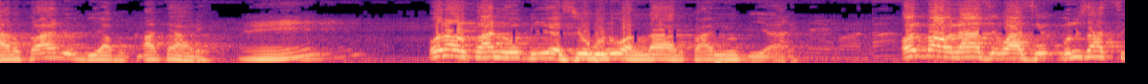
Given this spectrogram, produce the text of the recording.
àrùkọ́ránì òbí abùkátà rẹ̀ ó ní àrùkọ́ránì òbí yẹ̀ sí ogun ní wàlá àrùkọ́ránì òbí yà rẹ̀ ó ní báwo láti wá sí mo ní sáà ti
